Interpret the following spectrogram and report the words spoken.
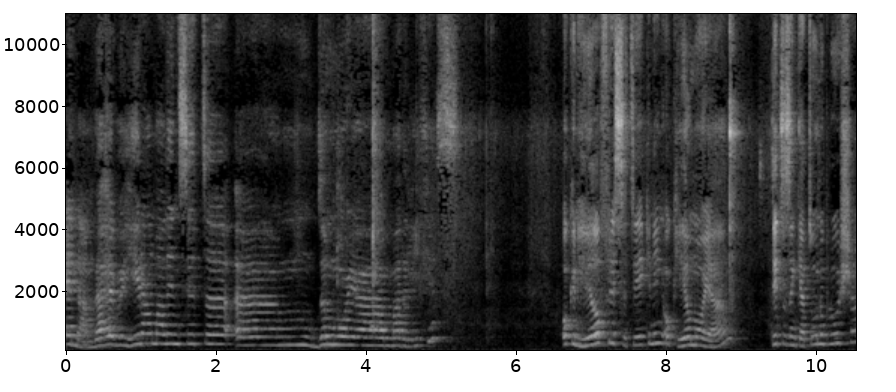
En dan, wat hebben we hier allemaal in zitten? Um, de mooie madeliefjes. Ook een heel frisse tekening, ook heel mooi aan. Dit is een katoenen blouseje.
